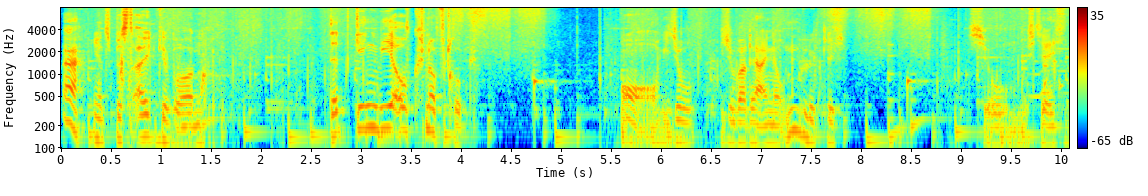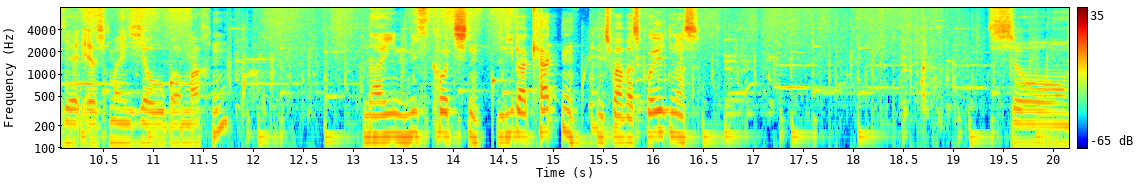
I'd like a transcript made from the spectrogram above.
Ah, jetzt bist alt geworden. Das ging wie auf Knopfdruck. Oh, wieso, wieso war der eine unglücklich? So, muss der hier erstmal sauber machen. Nein, nicht kutschen. Lieber kacken. Und zwar was Goldenes. So.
